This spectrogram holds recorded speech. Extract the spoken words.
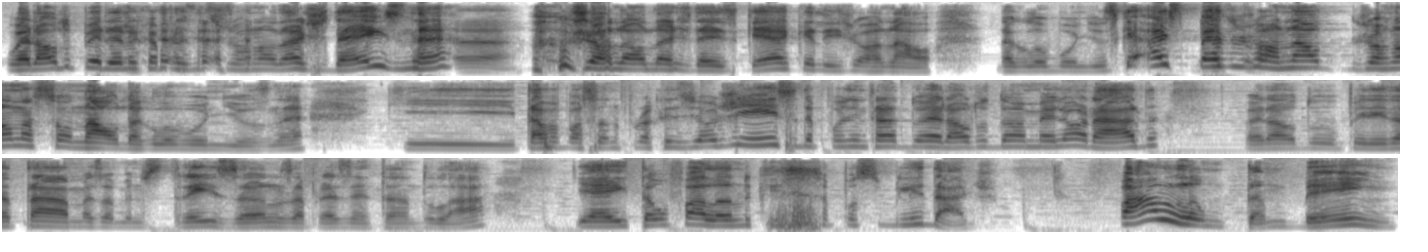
O Heraldo Pereira que apresenta o Jornal das 10, né? É. O Jornal das 10, que é aquele jornal da Globo News, que é a espécie do jornal, jornal nacional da Globo News, né? Que estava passando por uma crise de audiência, depois da entrada do Heraldo deu uma melhorada. O Heraldo Pereira está mais ou menos três anos apresentando lá. E aí estão falando que isso é possibilidade. Falam também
